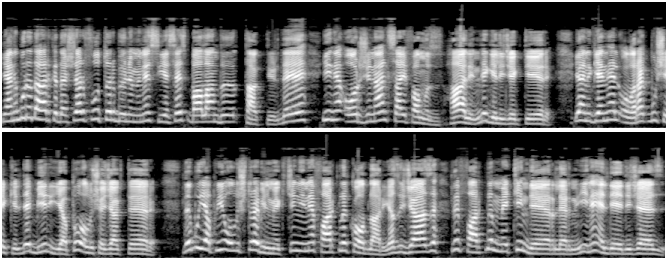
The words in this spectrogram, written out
Yani burada arkadaşlar footer bölümüne CSS bağlandığı takdirde yine orijinal sayfamız halinde gelecektir. Yani genel olarak bu şekilde bir yapı oluşacaktır. Ve bu yapıyı oluşturabilmek için yine farklı kodlar yazacağız ve farklı metin değerlerini yine elde edeceğiz.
